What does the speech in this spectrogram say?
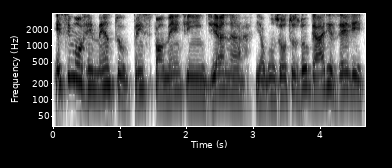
esse movimento, principalmente em Indiana e alguns outros lugares, ele,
